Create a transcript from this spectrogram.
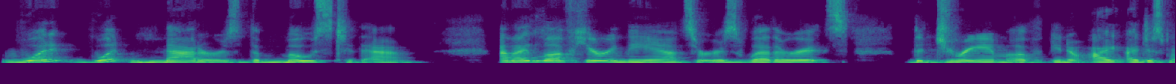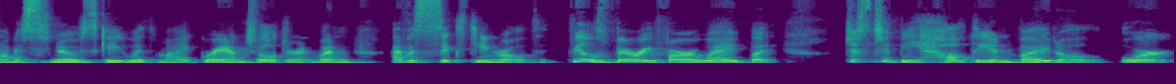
What what matters the most to them? And I love hearing the answers, whether it's the dream of, you know, I, I just want to snow ski with my grandchildren when I have a 16 year old. It feels very far away, but just to be healthy and vital, or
